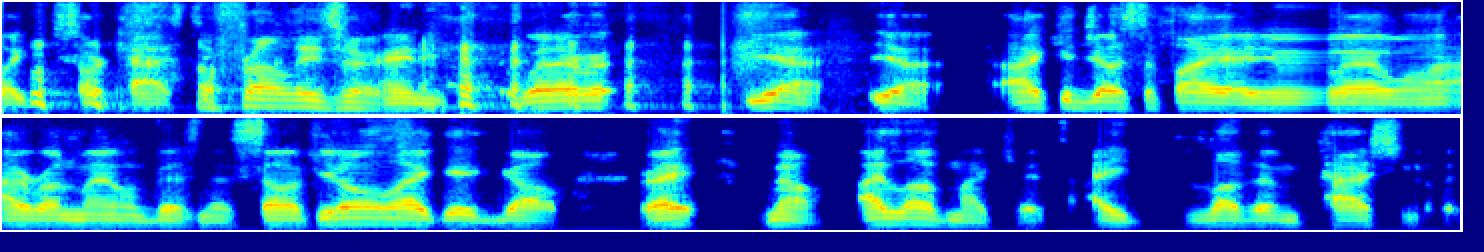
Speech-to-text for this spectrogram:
sarcastic. a friendly jerk. And whatever. yeah, yeah. I can justify it any way I want. I run my own business. So if you don't like it, go. Right? No, I love my kids. I love them passionately.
